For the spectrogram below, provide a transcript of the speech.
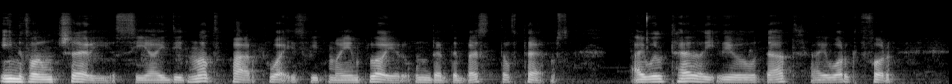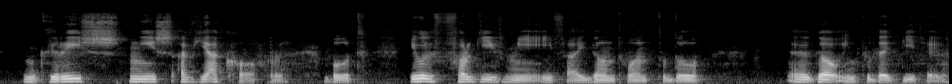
involuntary, you see. I did not part ways with my employer under the best of terms. I will tell you that I worked for Grishnish Aviakor, but you will forgive me if I don't want to do uh, go into the detail.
